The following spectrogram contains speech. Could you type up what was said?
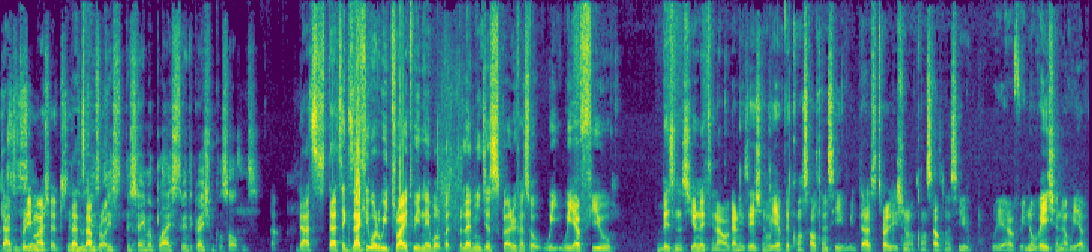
That's pretty same. much it. That's our approach. this- the same applies to integration consultants. that's that's exactly what we try to enable. But but let me just clarify. So we we have few business units in our organization. We have the consultancy, which does traditional consultancy. We have innovation, and we have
